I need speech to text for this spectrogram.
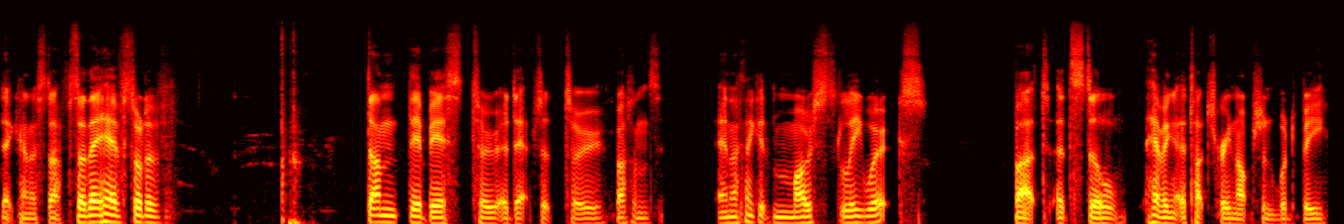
that kind of stuff. So they have sort of done their best to adapt it to buttons, and I think it mostly works. But it's still having a touchscreen option would be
